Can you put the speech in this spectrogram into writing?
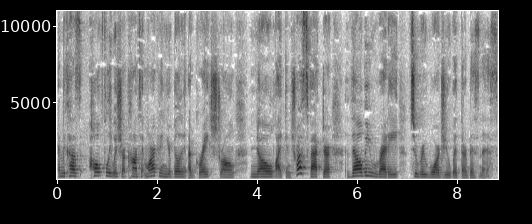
And because hopefully with your content marketing, you're building a great, strong know, like, and trust factor, they'll be ready to reward you with their business.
